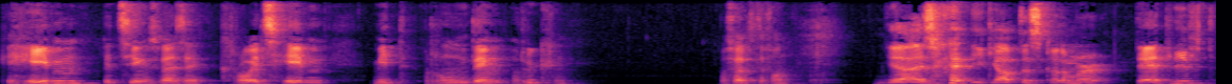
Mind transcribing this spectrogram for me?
Heben bzw. Kreuzheben mit rundem Rücken. Was hältst du davon? Ja, also ich glaube, dass gerade einmal Deadlift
